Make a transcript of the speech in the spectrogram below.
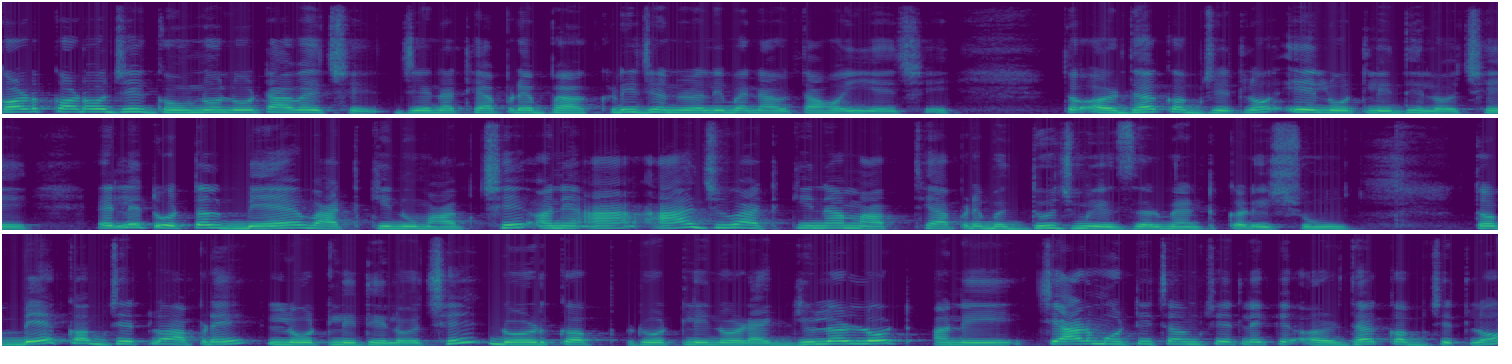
કડકડો જે ઘઉંનો લોટ આવે છે, જેનાથી આપણે ભાખરી જનરલી બનાવતા હોઈએ છીએ, તો અડધા કપ જેટલો એ લોટ લીધેલો છે. એટલે ટોટલ બે વાટકીનું માપ છે અને આ આ જ વાટકીના માપથી આપણે બધું જ મેઝરમેન્ટ કરીશું. તો બે કપ જેટલો આપણે લોટ લીધેલો છે. દોઢ કપ રોટલીનો રેગ્યુલર લોટ અને ચાર મોટી ચમચી એટલે કે અડધા કપ જેટલો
